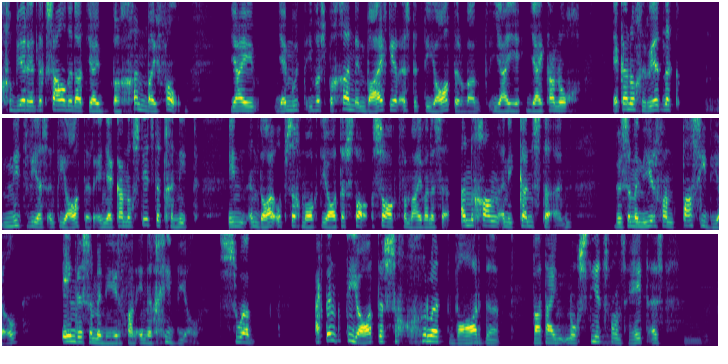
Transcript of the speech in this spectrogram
gebeur redelik selde dat jy begin by film. Jy jy moet iewers begin en baie keer is dit teater want jy jy kan nog jy kan nog redelik nuut wees in teater en jy kan nog steeds dit geniet. En in daai opsig maak teater saak vir my want dit is 'n ingang in die kunste in. Dis 'n manier van passie deel en dis 'n manier van energie deel. So ek dink teater se groot waarde wat hy nog steeds vir ons het is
